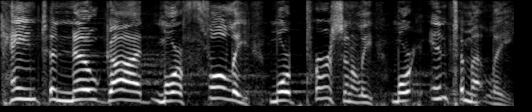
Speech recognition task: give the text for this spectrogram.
came to know God more fully, more personally, more intimately.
